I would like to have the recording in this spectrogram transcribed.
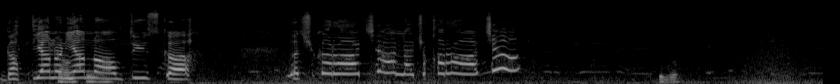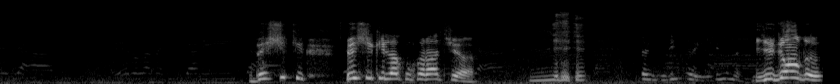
Gattiano Niano tamam. 600k. La cucaracha, la cucaracha. bu. 5-2. 5-2 la kukaraccia. Ne? 7 oldu.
